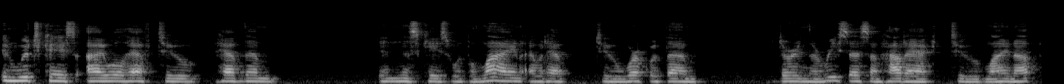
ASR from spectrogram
In which case, I will have to have them, in this case with the line, I would have to work with them during the recess on how to act to line up,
